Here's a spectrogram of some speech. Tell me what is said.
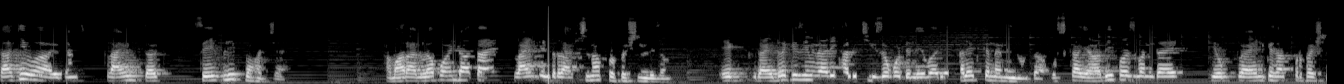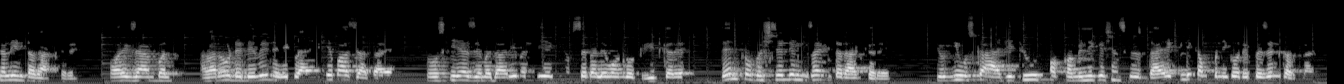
ताकि वह आइटम क्लाइंट तक सेफली पहुँच जाए। हमारा अगला पॉइंट आता है क्लाइंट इंटरेक्शन ऑफ़ प्रोफेशनलिज्म एक राइडर की ज़िम्मेदारी खाली चीज़ों को डिलीवर या कलेक्ट करना नहीं होता। उसका यह भी फ़र्ज़ बनता है कि वो क्लाइंट के साथ प्रोफेशनली इंटरेक्ट करे। फॉर एग्ज़ाम्पल अगर वो डिलीवरी नहीं क्लाइंट के पास जाता है तो उसकी यह ज़िम्मेदारी बनती है कि सबसे पहले वो उनको ग्रीट करे देन प्रोफेशनली उनके साथ इंटरेक्ट करे। क्योंकि उसका एटीट्यूड और कम्युनिकेशन स्किल्स डायरेक्टली कंपनी को रिप्रेजेंट करता है।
